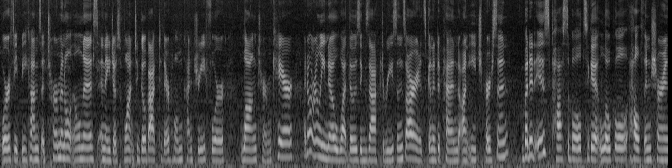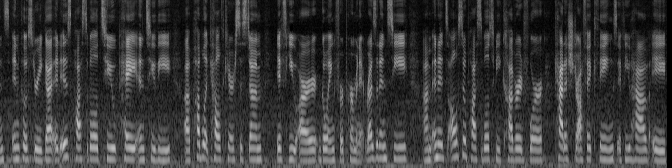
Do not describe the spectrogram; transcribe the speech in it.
or if it becomes a terminal illness and they just want to go back to their home country for long term care. I don't really know what those exact reasons are, and it's going to depend on each person. But it is possible to get local health insurance in Costa Rica. It is possible to pay into the uh, public health care system if you are going for permanent residency. Um, and it's also possible to be covered for catastrophic things if you have a,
